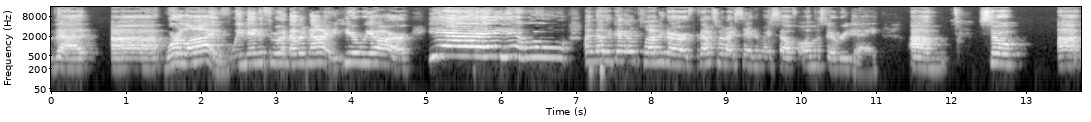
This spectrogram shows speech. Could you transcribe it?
that uh, we're alive. We made it through another night. Here we are. Yay! Yahoo! Another day on planet Earth. That's what I say to myself almost every day. Um, so uh,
